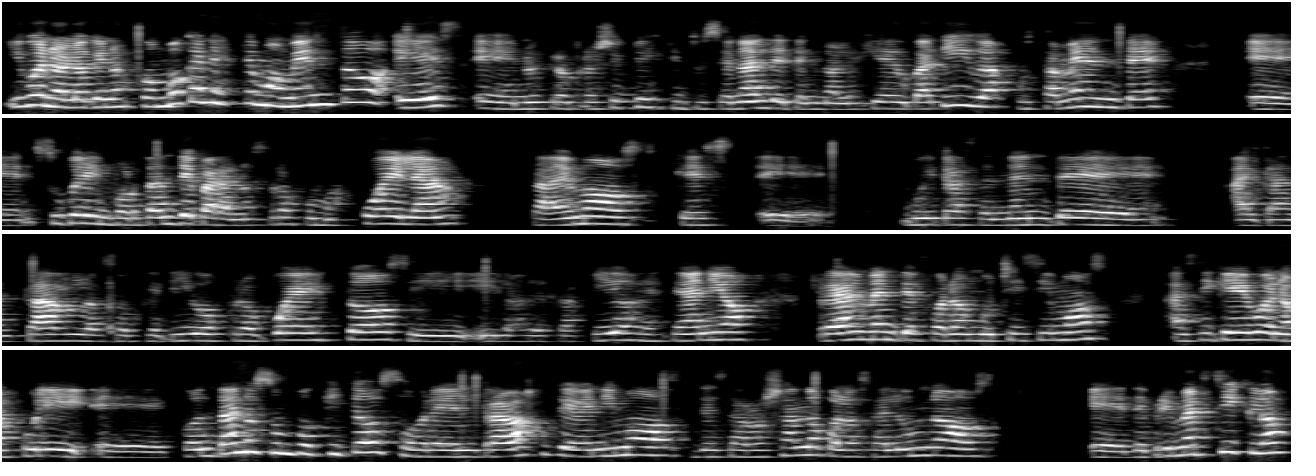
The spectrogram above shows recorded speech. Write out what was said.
Y bueno, lo que nos convoca en este momento es eh, nuestro proyecto institucional de tecnología educativa, justamente, eh, súper importante para nosotros como escuela. Sabemos que es eh, muy trascendente alcanzar los objetivos propuestos y, y los desafíos de este año realmente fueron muchísimos, Así que bueno, Juli, eh, contanos un poquito sobre el trabajo que venimos desarrollando con los alumnos eh, de primer ciclo,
